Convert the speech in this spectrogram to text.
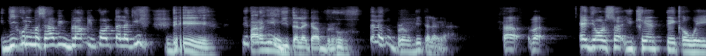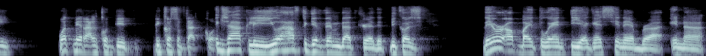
Hindi ko rin masabing blocking foul talaga eh. Hindi. Hindi Parang talaga eh. hindi talaga, bro. Talaga bro, hindi talaga. Uh, but, and also, you can't take away what Meralco did because of that call. Exactly. You have to give them that credit because they were up by 20 against Ginebra in a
